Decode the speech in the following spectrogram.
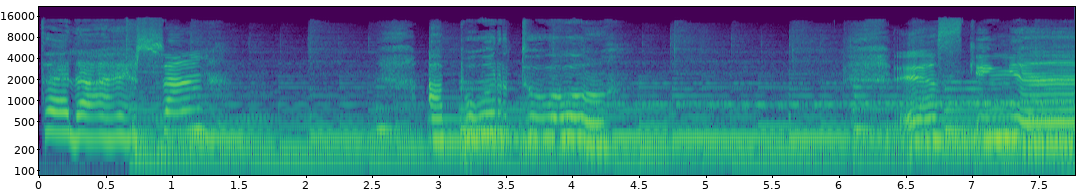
dezatela esan apurtu. Ezkinenik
